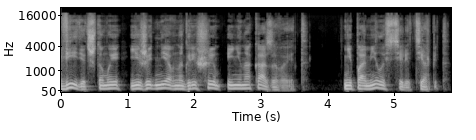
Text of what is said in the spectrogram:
видит, что мы ежедневно грешим и не наказывает — не по милости ли терпит?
